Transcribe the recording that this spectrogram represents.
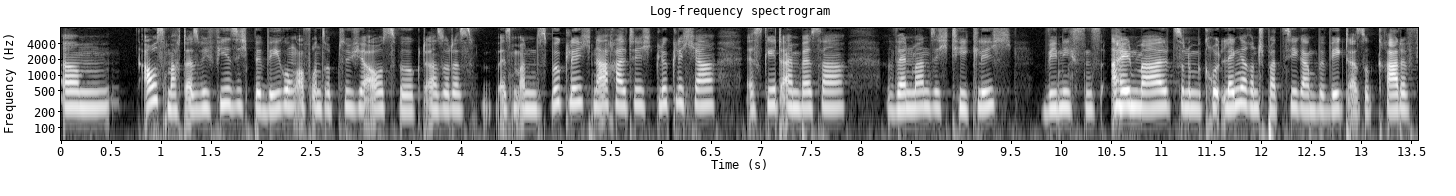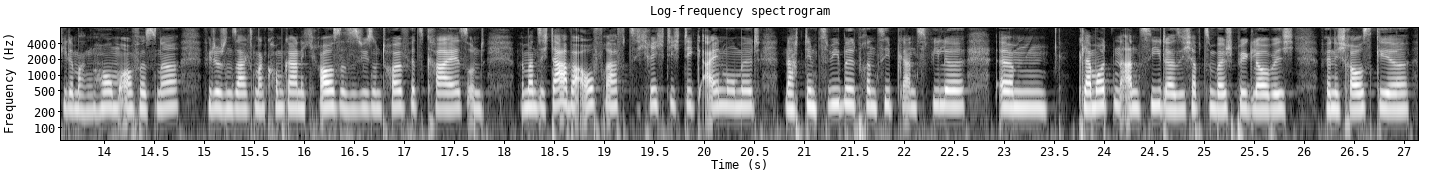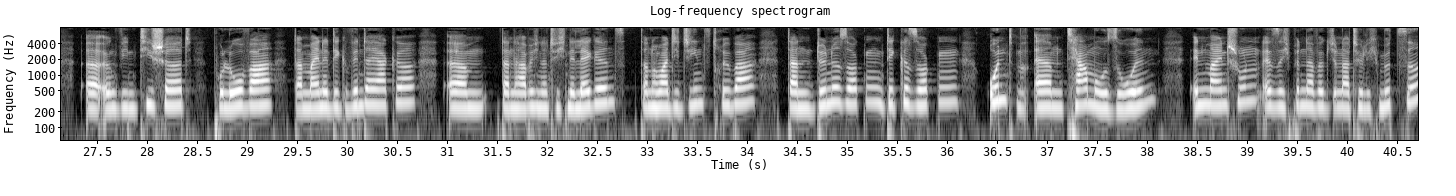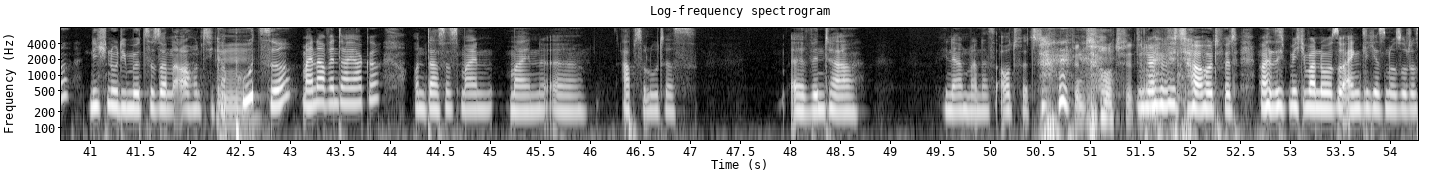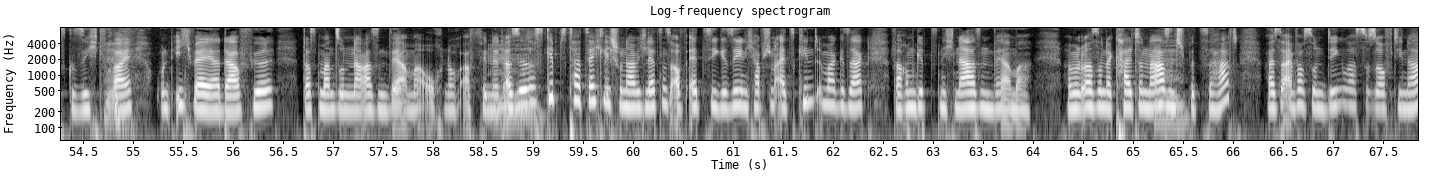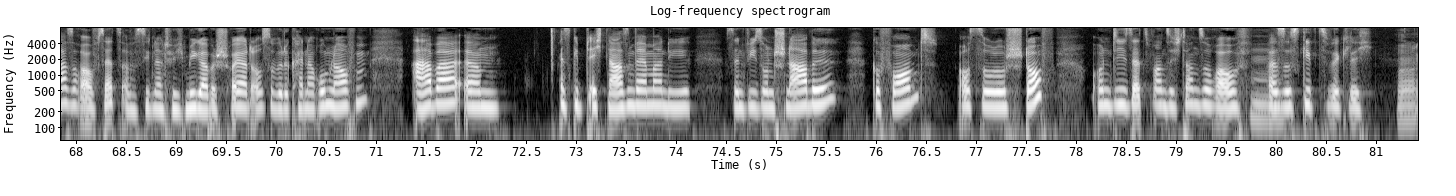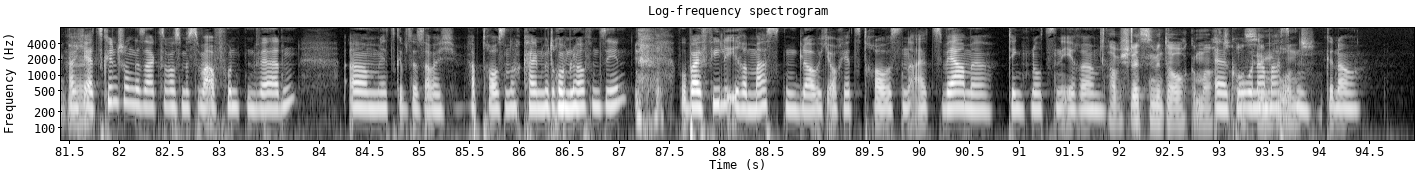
ähm, ausmacht, also wie viel sich Bewegung auf unsere Psyche auswirkt. Also dass es, man ist wirklich nachhaltig glücklicher, es geht einem besser, wenn man sich täglich wenigstens einmal zu einem längeren Spaziergang bewegt. Also gerade viele machen Homeoffice, ne? Wie du schon sagst, man kommt gar nicht raus, das ist wie so ein Teufelskreis. Und wenn man sich da aber aufrafft, sich richtig dick einmummelt, nach dem Zwiebelprinzip ganz viele ähm, Klamotten anzieht. Also ich habe zum Beispiel, glaube ich, wenn ich rausgehe, äh, irgendwie ein T-Shirt, Pullover, dann meine dicke Winterjacke, ähm, dann habe ich natürlich eine Leggings, dann nochmal die Jeans drüber, dann dünne Socken, dicke Socken und ähm, Thermosohlen in meinen Schuhen. Also ich bin da wirklich und natürlich Mütze, nicht nur die Mütze, sondern auch die Mhm. Kapuze meiner Winterjacke. Und das ist mein, mein äh, absolutes äh, Winter, wie nennt man das, Outfit. Winteroutfit. Ja. Winteroutfit. Man sieht mich immer nur so, eigentlich ist nur so das Gesicht frei. Und ich wäre ja dafür, dass man so Nasenwärmer auch noch erfindet. Also Mhm. das gibt es tatsächlich schon, habe ich letztens auf Etsy gesehen. Ich habe schon als Kind immer gesagt, warum gibt es nicht Nasenwärmer? Weil man immer so eine kalte Nasenspitze hat. Weißt du, einfach so ein Ding, was du so auf die Nase raufsetzt. Aber es sieht natürlich mega bescheuert aus, so würde keiner rumlaufen. Aber ähm, es gibt echt Nasenwärmer, die sind wie so ein Schnabel geformt aus so Stoff. Und die setzt man sich dann so rauf. Hm. Also es gibt's wirklich. Ja, Habe ich als Kind schon gesagt, sowas müsste mal erfunden werden. Ähm, jetzt gibt es das, aber ich habe draußen noch keinen mit rumlaufen sehen. Wobei viele ihre Masken, glaube ich, auch jetzt draußen als Wärmeding nutzen, ihre Habe ich letzten Winter auch gemacht. äh, Corona-Masken. Genau.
